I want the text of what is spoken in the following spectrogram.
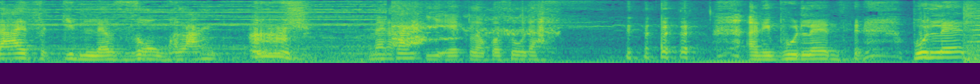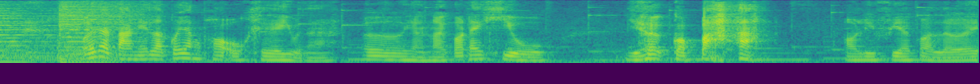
ได้สกินแล้วทรงพลังอื้อแม้กระทั่ง EX เราก็สู้ได้ อันนี้พูดเล่น พูดเล่น เฮ้ยแต่ตอนนี้เราก็ยังพอโอเคอยู่นะ เออ อย่างน้อยก็ได้คิว เยอะกว่าป่า เอาลีเฟียก่อนเลย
